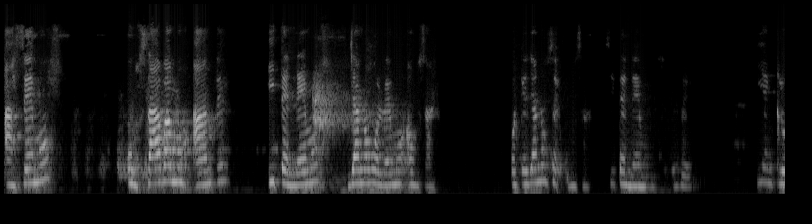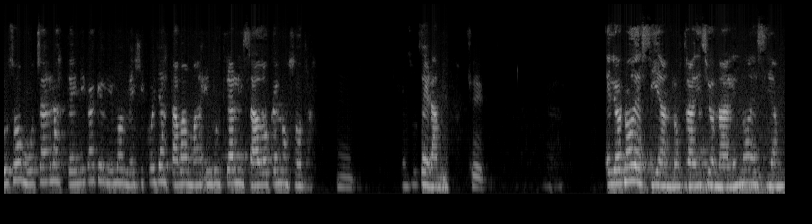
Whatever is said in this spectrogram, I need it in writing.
hacemos, usábamos antes y tenemos ya no volvemos a usar, porque ya no se usa, si tenemos. Y incluso muchas de las técnicas que vimos en México ya estaban más industrializadas que nosotras, mm. en su cerámica. Sí. Ellos no decían, los tradicionales no decían,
